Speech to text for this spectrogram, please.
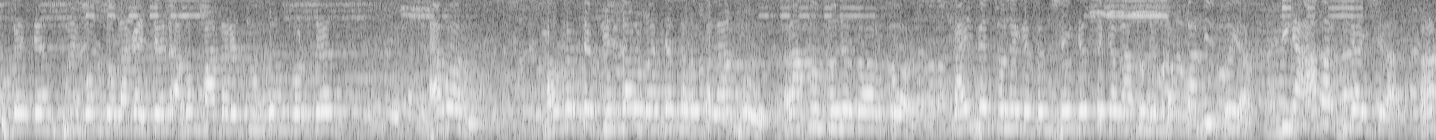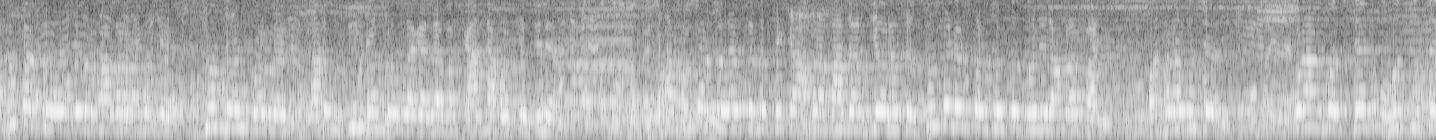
ঢুকাইতেন দুই গন্ধ লাগাইতেন এবং মাজারে চুম্বন করতেন এবং হজরতে বিল্লাল রাজিয়াল্লাহু তাআলা আনহু রাসূল চলে যাওয়ার পর তাইফে চলে গেছেন, সেই ক্ষেত্রে থেকে রাসূলের সর্বাধিক হইয়া তিনি আবার ফিরে আইসা রাসূল ওয়াসাল্লামের মাজারের বসে চুম্বন করলেন এবং দুই গন্ধ লাগাইলেন এবং কান্না করতেছিলেন। রাসূল ওয়াসাল্লাম থেকে আমরা মাজার জিয়ারতে চুম্বনের পর্যন্ত দলিল আমরা পাই। কথাটা বুঝছেন? কোরআন বলছেন, উহুদ যুদ্ধে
